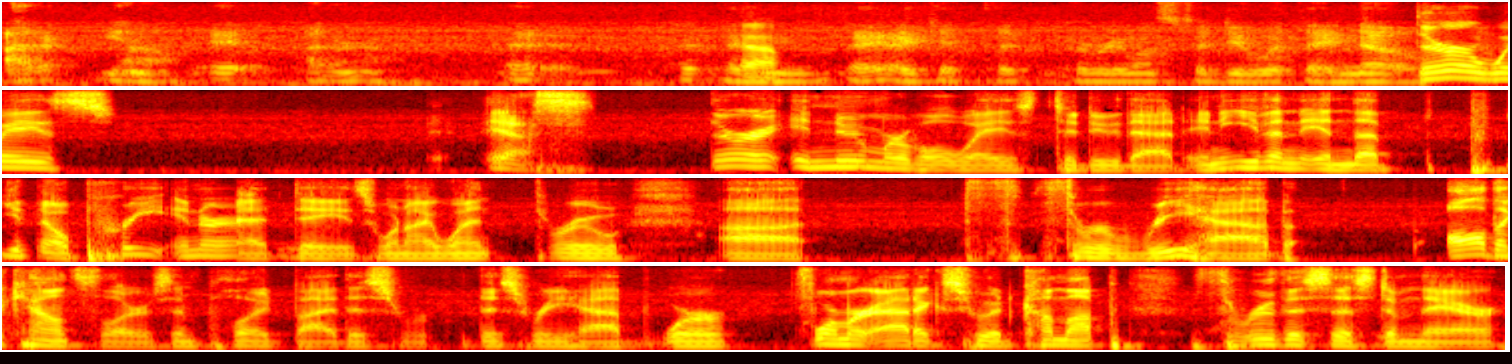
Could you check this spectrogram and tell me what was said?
I don't, you know, it, I don't know. I, I, Yeah. Mean, I, I get that everybody wants to do what they know. There are ways. Yes, there are innumerable ways to do that, and even in the you know pre-internet mm-hmm. days when I went through uh, th- through rehab, all the counselors employed by this this rehab were former addicts who had come up through the system there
